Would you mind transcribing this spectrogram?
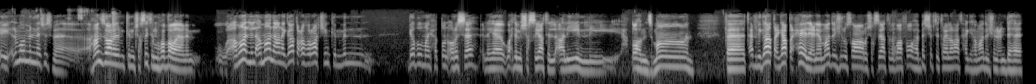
اي المهم إنه شو اسمه هانزو أنا يمكن شخصيتي المفضلة يعني. وامان للأمانة أنا قاطع Overwatch يمكن من قبل ما يحطون أوريسا اللي هي واحدة من الشخصيات الآليين اللي حطوها من زمان. فتعرف لي قاطع قاطع حيل يعني. ما أدري شنو صار والشخصيات اللي ضافوها بس شفت تريلرات حقها ما أدري شنو عندها.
